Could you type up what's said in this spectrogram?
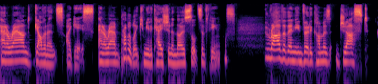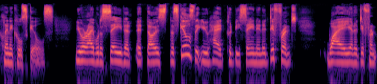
and around governance, I guess, and around probably communication and those sorts of things, rather than inverted commas, just clinical skills. You were able to see that it, those the skills that you had could be seen in a different way and a different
